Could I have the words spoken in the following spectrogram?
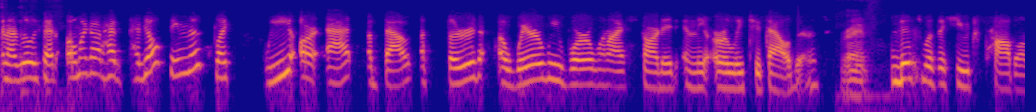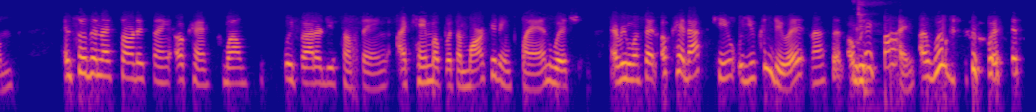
and I really said, "Oh my God, have have y'all seen this? Like, we are at about a third of where we were when I started in the early 2000s. Right. This was a huge problem. And so then I started saying, okay, well, we've got to do something. I came up with a marketing plan, which everyone said, okay, that's cute. Well, you can do it. And I said, okay, fine, I will do it.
